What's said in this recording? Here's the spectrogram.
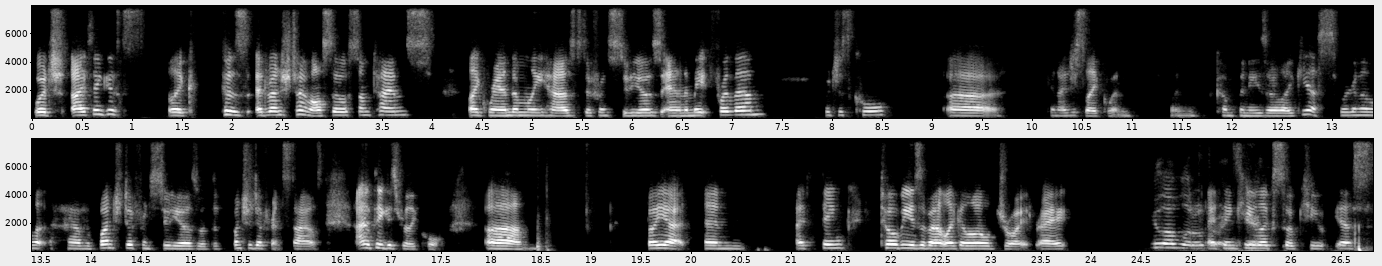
which I think is like because Adventure Time also sometimes like randomly has different studios animate for them, which is cool. Uh, and I just like when when companies are like, yes, we're gonna let, have a bunch of different studios with a bunch of different styles. I think it's really cool. Um, but yeah, and I think Toby is about like a little droid, right? We love little. I think he here. looks so cute. Yes.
